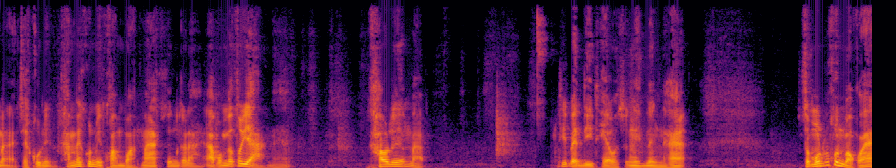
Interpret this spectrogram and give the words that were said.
มันอาจจะคุณทำให้คุณมีความหวังมากขึ้นก็ได้อะผมยกตัวอย่างนะฮะเข้าเรื่องแบบ ที่เป็นดีเทลสักนิดหนึ่งนะฮะสมมุติว่าคุณบอกว่า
